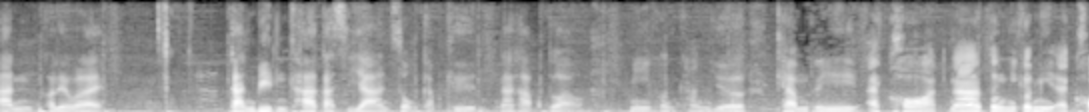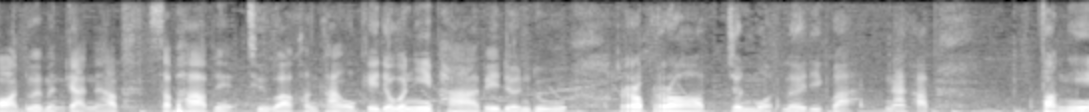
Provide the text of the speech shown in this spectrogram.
ารเขาเรียกว่าอะไร การบินท่าอากาศยานส่งกลับคืนนะครับตัวมีค่อนข้างเยอะ Camry Accord นะ ตรงนี้ก็มี Accord ด้วยเหมือนกันนะครับ สภาพเนี่ยถือว่าค่อนข้างโอเค เดี๋ยววันนี้พาไปเดินดูรอบๆ จนหมดเลยดีกว่านะครับ ฝั่งนี้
